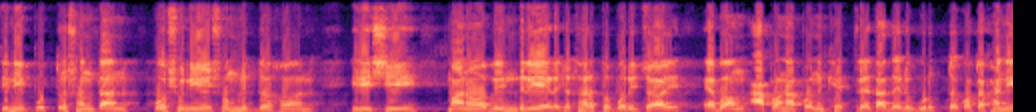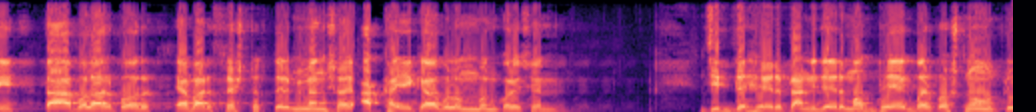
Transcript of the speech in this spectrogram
তিনি পুত্র সন্তান, পশু নিয়ে সমৃদ্ধ হন। ঋষি মানব ইন্দ্রিয়ের যথার্থ পরিচয় এবং আপন আপন ক্ষেত্রে তাদের গুরুত্ব কতখানি, তা বলার পর এবার শ্রেষ্ঠত্বের মীমাংসায় আখ্যায়িকা অবলম্বন করেছেন। জীবদেহের প্রাণীদের মধ্যে একবার প্রশ্ন উঠল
